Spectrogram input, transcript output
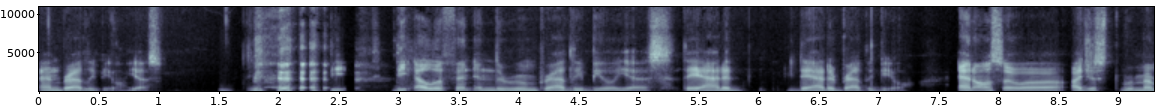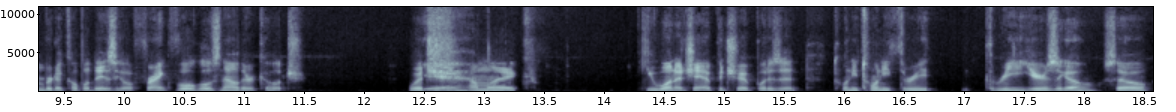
And Bradley Beal, yes. the the elephant in the room, Bradley Beal. Yes, they added they added Bradley Beal, and also uh, I just remembered a couple days ago, Frank Vogel is now their coach, which yeah. I'm like, he won a championship. What is it, 2023, three years ago? So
